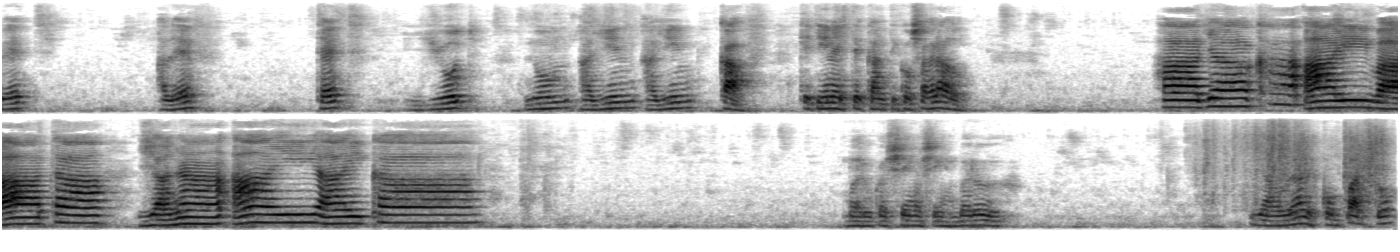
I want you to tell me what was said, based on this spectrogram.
Bet, Aleph, Tet, Yud, Nun, Ayin, Ayin, Kaf, que tiene este cántico sagrado. Hayaka ai vata jana ai aika. Baruch Hashem Hashem Baruch. Y ahora les comparto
